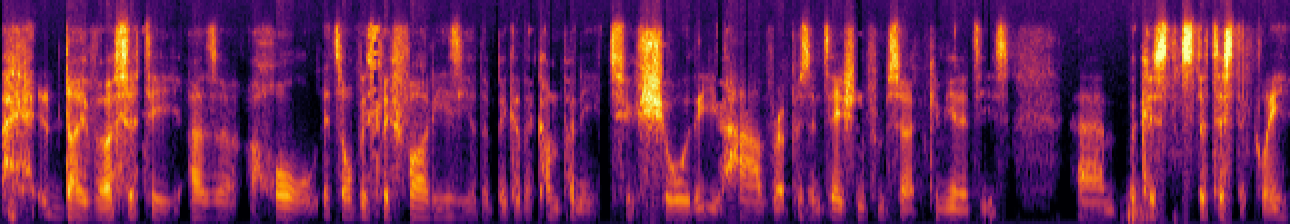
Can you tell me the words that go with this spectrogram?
diversity as a, a whole. It's obviously far easier the bigger the company to show that you have representation from certain communities, um, because statistically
